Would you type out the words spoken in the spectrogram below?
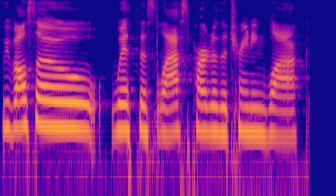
we've also with this last part of the training block,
